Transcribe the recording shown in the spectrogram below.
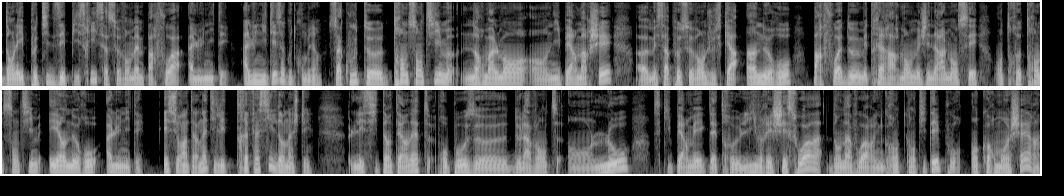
Dans les petites épiceries, ça se vend même parfois à l'unité. À l'unité, ça coûte combien? Ça coûte 30 centimes normalement en hypermarché, mais ça peut se vendre jusqu'à 1 euro, parfois 2, mais très rarement, mais généralement c'est entre 30 centimes et 1 euro à l'unité. Et sur Internet, il est très facile d'en acheter? Les sites Internet proposent de la vente en lot, ce qui permet d'être livré chez soi, d'en avoir une grande quantité pour encore moins cher.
